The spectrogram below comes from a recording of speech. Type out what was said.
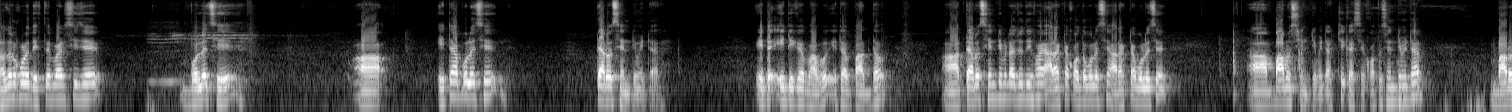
নজর করে দেখতে পারছি যে বলেছে এটা বলেছে তেরো সেন্টিমিটার। এটা এইটিকে ভাবো, এটা বাদ দাও। তেরো সেন্টিমিটার যদি হয় আর কত বলেছে? আর বলেছে বারো সেন্টিমিটার, ঠিক আছে? কত সেন্টিমিটার? বারো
